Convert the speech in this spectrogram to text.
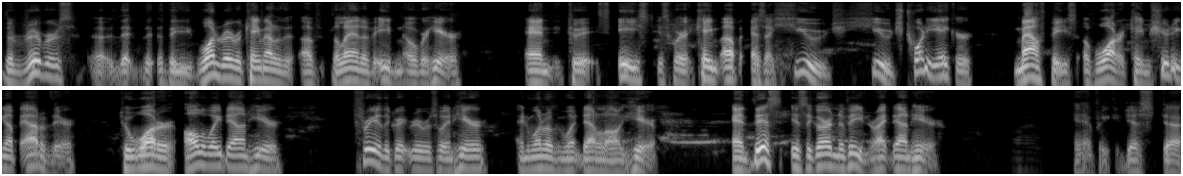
the rivers, uh, the, the, the one river came out of the, of the land of Eden over here, and to its east is where it came up as a huge, huge 20 acre mouthpiece of water came shooting up out of there to water all the way down here. Three of the great rivers went here, and one of them went down along here. And this is the Garden of Eden right down here. If we could just uh,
